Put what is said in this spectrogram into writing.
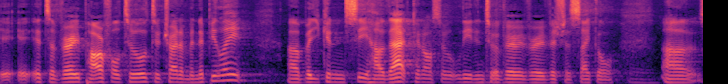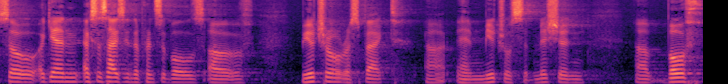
it, it's a very powerful tool to try to manipulate, uh, but you can see how that can also lead into a very, very vicious cycle. Uh, so, again, exercising the principles of mutual respect uh, and mutual submission, uh, both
